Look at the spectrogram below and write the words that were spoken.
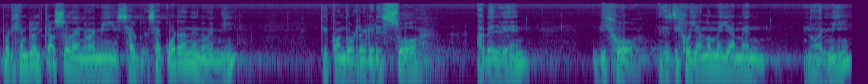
por ejemplo, el caso de Noemí. ¿Se acuerdan de Noemí? Que cuando regresó a Belén, dijo, les dijo, ya no me llamen Noemí,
